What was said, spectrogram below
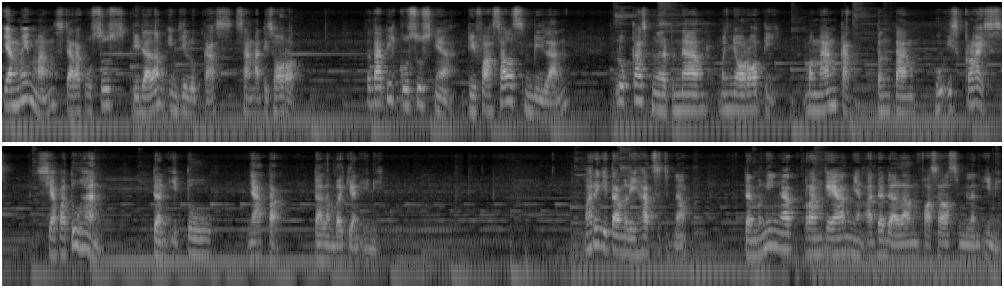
yang memang secara khusus di dalam Injil Lukas sangat disorot. Tetapi khususnya di pasal 9, Lukas benar-benar menyoroti, mengangkat tentang who is Christ, siapa Tuhan, dan itu nyata dalam bagian ini. Mari kita melihat sejenak dan mengingat rangkaian yang ada dalam pasal 9 ini.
